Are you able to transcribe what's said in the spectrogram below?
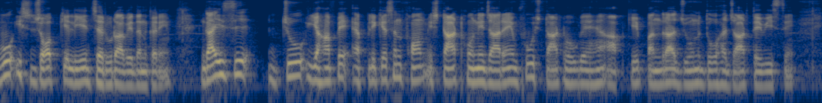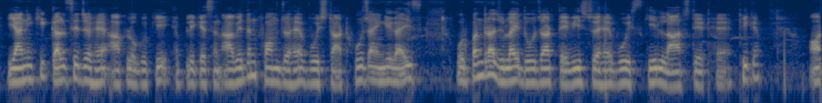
वो इस जॉब के लिए ज़रूर आवेदन करें। गाइस जो यहाँ पे एप्लीकेशन फॉर्म स्टार्ट होने जा रहे हैं, वो स्टार्ट हो गए हैं आपके पंद्रह जून दो हज़ार तेईस से। यानी कि कल से जो है आप लोगों की एप्लीकेशन आवेदन फॉर्म जो है वो स्टार्ट हो जाएँगे गाइज़ और पंद्रह जुलाई दो हज़ार तेईस जो है वो इसकी लास्ट डेट है, ठीक है? और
